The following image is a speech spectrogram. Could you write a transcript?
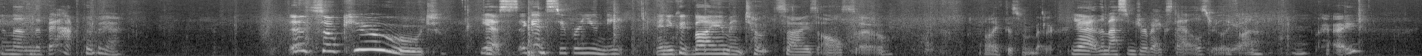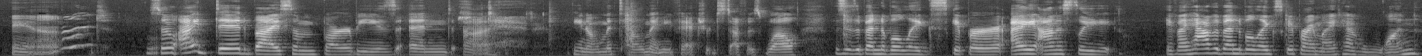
And then the back. The back. It's so cute. Yes, again, super unique. And you could buy them in tote size also. I like this one better. Yeah, the messenger bag style is really yeah. fun. Okay. And? So I did buy some Barbies and, uh, you know, Mattel manufactured stuff as well. This is a bendable leg skipper. I honestly if I have a bendable leg skipper, I might have one,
